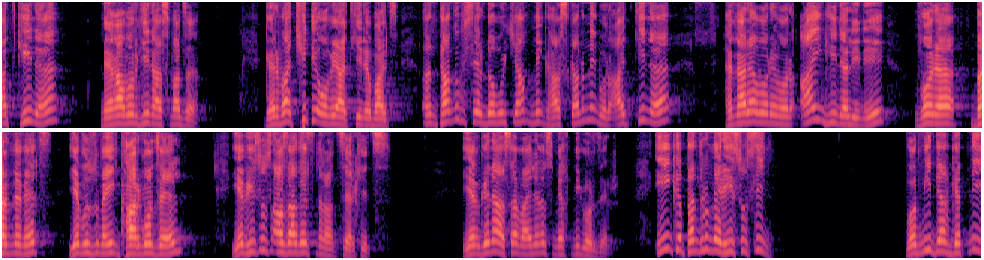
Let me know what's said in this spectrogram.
այդ գինը մեղավոր գին ասվածը։ Գրված չի թե ով է այդ գինը, բայց ընդհանուր սերդողությամբ մենք հասկանում ենք, որ այդ գինը հնարավոր է որ այն գինը լինի, որը բռնվեց եւ ուզում էին քարգոծել եւ Հիսուս ազատեց նրանց ձեռքից եւ գնա ասավ այլևս մեղք մի գործեր ինքը փնտրում էր Հիսուսին որ մի դեղ գտնի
